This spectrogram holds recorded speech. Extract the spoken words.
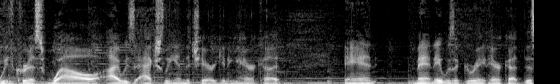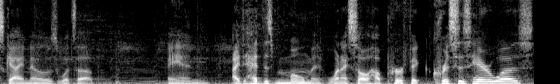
with Chris while I was actually in the chair getting a haircut. And man, it was a great haircut. This guy knows what's up. And I had this moment when I saw how perfect Chris's hair was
